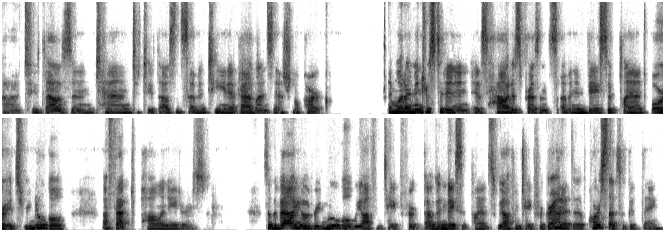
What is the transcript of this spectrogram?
uh, 2010 to 2017 at Badlands National Park. And what I'm interested in is how does presence of an invasive plant or its removal affect pollinators? So the value of removal we often take for of invasive plants, we often take for granted. That of course, that's a good thing.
